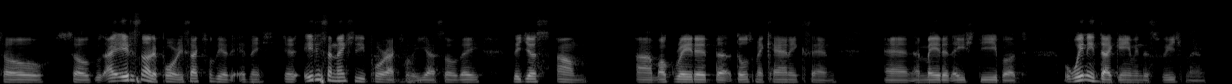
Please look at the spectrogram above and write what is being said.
so so good. It is not a port; it's actually an, an it is an HD port actually. Yeah, so they they just um um upgraded the, those mechanics and and, and made it HD. But we need that game in the Switch, man.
